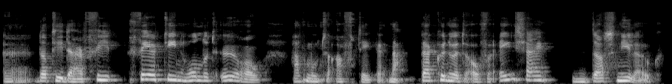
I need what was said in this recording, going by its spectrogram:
uh, dat hij daar 1400 euro had moeten aftikken. Nou, daar kunnen we het over eens zijn. Dat is niet leuk.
